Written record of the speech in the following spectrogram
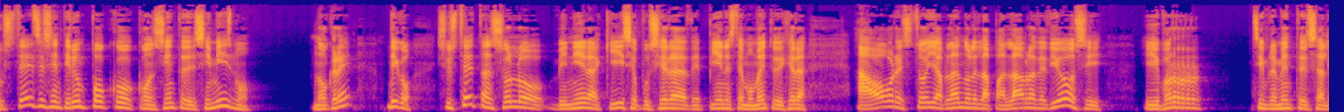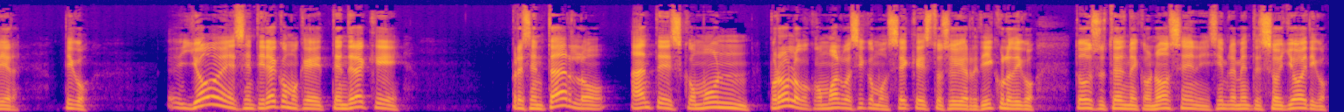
usted se sentiría un poco consciente de sí mismo, ¿no cree? Digo, si usted tan solo viniera aquí y se pusiera de pie en este momento y dijera, ahora estoy hablándole la palabra de Dios y, y brrr, simplemente saliera. Digo, yo me sentiría como que tendría que presentarlo antes como un prólogo, como algo así como sé que esto soy ridículo, digo, todos ustedes me conocen y simplemente soy yo y digo,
